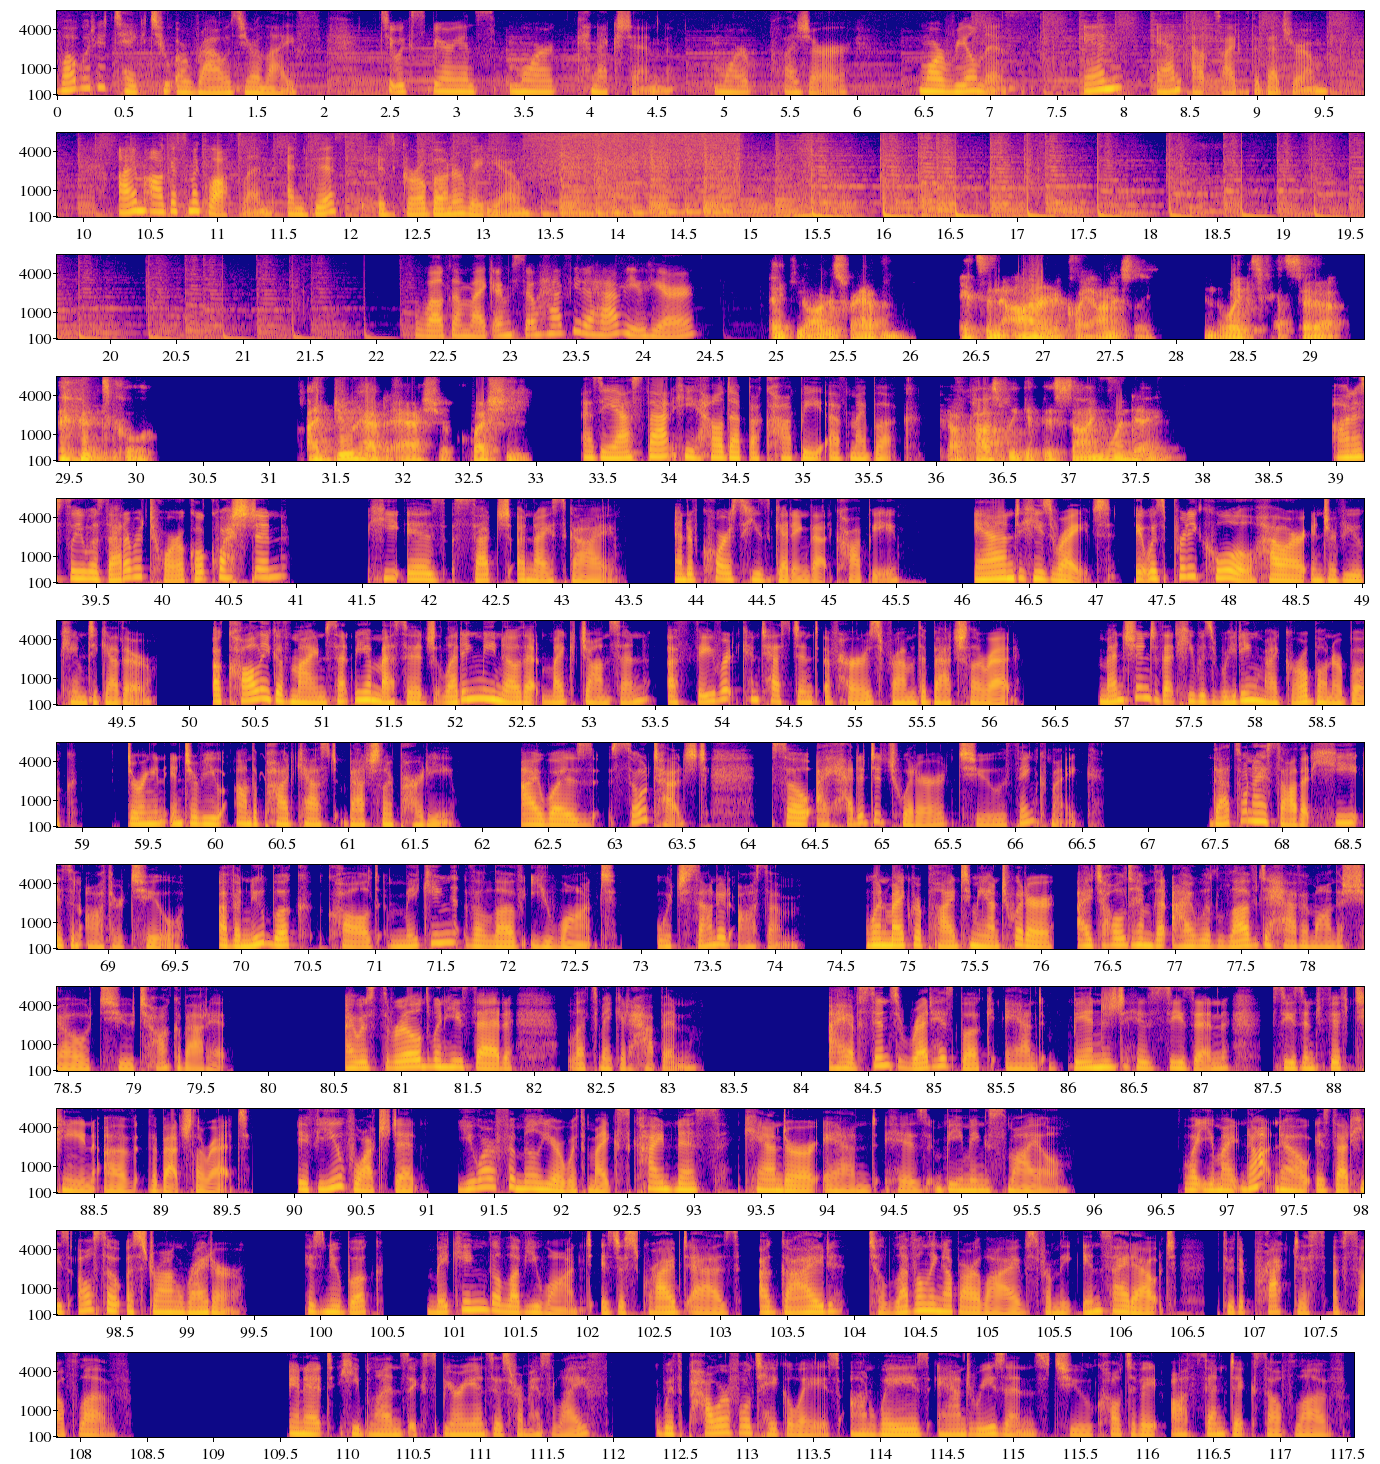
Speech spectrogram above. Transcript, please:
What would it take to arouse your life, to experience more connection, more pleasure, more realness in and outside of the bedroom? I'm August McLaughlin, and this is Girl Boner Radio. Welcome, Mike. I'm so happy to have you here. Thank you, August, for having me. It's an honor, quite honestly, and the way this got set up. it's cool. I do have to ask you a question. As he asked that, he held up a copy of my book. Could I possibly get this signed one day? Honestly, was that a rhetorical question? He is such a nice guy. And of course, he's getting that copy. And he's right. It was pretty cool how our interview came together. A colleague of mine sent me a message letting me know that Mike Johnson, a favorite contestant of hers from The Bachelorette, mentioned that he was reading my Girl Boner book during an interview on the podcast Bachelor Party. I was so touched, so I headed to Twitter to thank Mike. That's when I saw that he is an author too, of a new book called Making the Love You Want, which sounded awesome. When Mike replied to me on Twitter, I told him that I would love to have him on the show to talk about it. I was thrilled when he said, Let's make it happen. I have since read his book and binged his season, season 15 of The Bachelorette. If you've watched it, you are familiar with Mike's kindness, candor, and his beaming smile. What you might not know is that he's also a strong writer. His new book, Making the Love You Want, is described as a guide to leveling up our lives from the inside out through the practice of self love. In it, he blends experiences from his life with powerful takeaways on ways and reasons to cultivate authentic self love.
